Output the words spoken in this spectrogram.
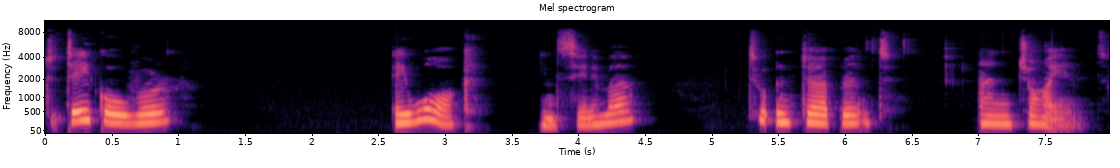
to take over, a walk in cinema, to interpret, and giant.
